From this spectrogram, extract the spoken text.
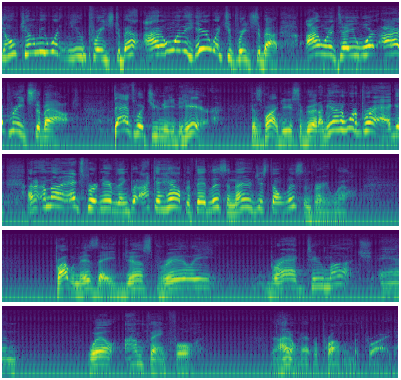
Don't tell me what you preached about. I don't want to hear what you preached about. I want to tell you what I preached about. That's what you need to hear. Because it probably do you some good. I mean, I don't want to brag. I'm not an expert in everything, but I can help if they'd listen. They just don't listen very well. Problem is, they just really brag too much. And, well, I'm thankful that I don't have a problem with pride.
